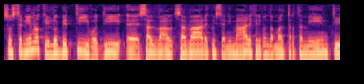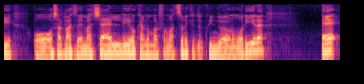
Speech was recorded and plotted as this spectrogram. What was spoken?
sostenevano che l'obiettivo di eh, salva- salvare questi animali che arrivano da maltrattamenti o salvati dai macelli o che hanno malformazioni che do- quindi dovevano morire è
